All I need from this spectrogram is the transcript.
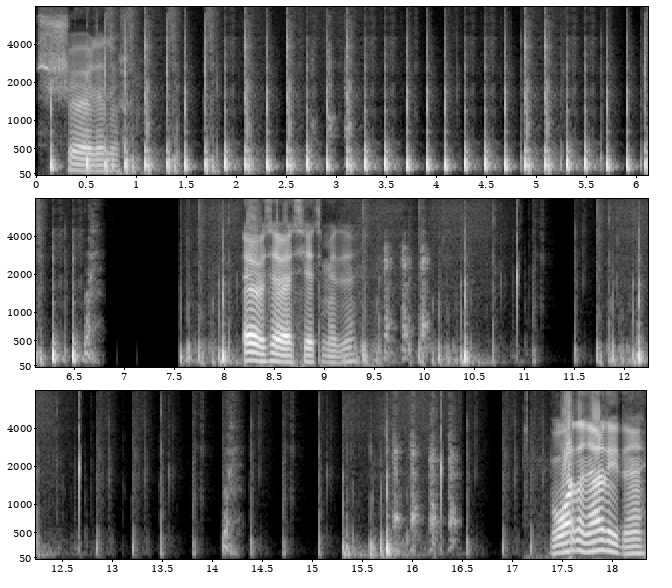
Şöyle dur. Evet evet yetmedi. Bu arada neredeydi? Heh,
